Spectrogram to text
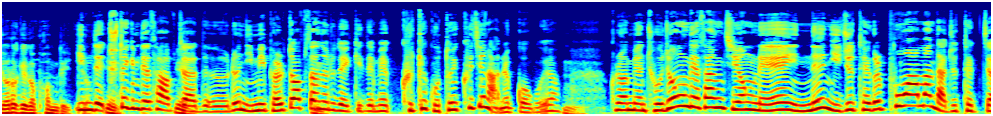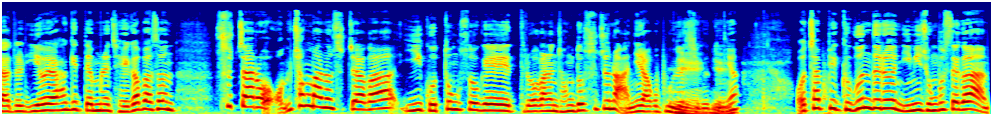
여러 개가 포함돼 있죠. 임대 예. 주택 임대 사업자들은 예. 이미 별도 합산으로 돼 있기 때문에 그렇게 고통이 크지는 않을 거고요. 음. 그러면 조정 대상 지역 내에 있는 2주택을 포함한 다주택자들이어야 하기 때문에 제가 봐선 숫자로 엄청 많은 숫자가 이 고통 속에 들어가는 정도 수준은 아니라고 보여지거든요. 예, 예. 어차피 그분들은 이미 종부세가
